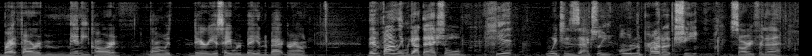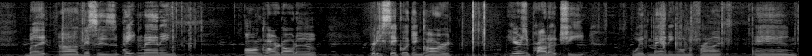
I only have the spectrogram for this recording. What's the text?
Brett Favre mini card, along with Darius Heyward-Bey in the background. Then finally, we got the actual hit, which is actually on the product sheet. Sorry for that. But uh, this is a Peyton Manning on card auto. Pretty sick looking card. Here's a product sheet with Manning on the front. And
